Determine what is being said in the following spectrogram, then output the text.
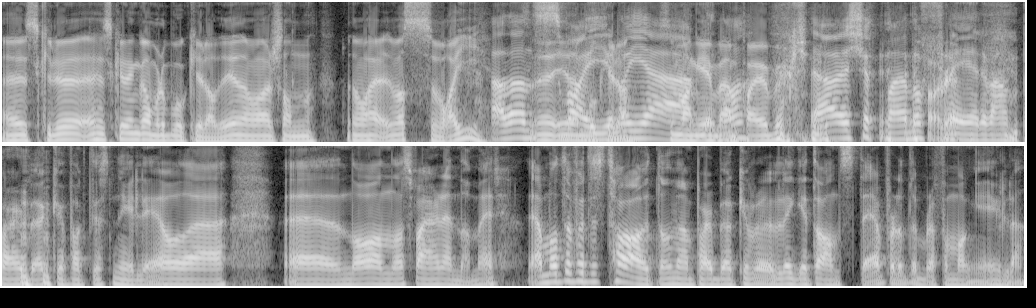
Jeg husker, du, jeg husker den gamle bokhylla di. Det var sånn Det var, det var svai Ja, den svaier noe jævlig Så mange vampire-bøker. Jeg har kjøpt meg noen Det det. flere Vampire-bøker faktisk nylig, og eh, nå, nå svaier den enda mer. Jeg måtte faktisk ta ut noen Vampire-bøker for å legge et annet sted, for det ble for mange i hylla.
